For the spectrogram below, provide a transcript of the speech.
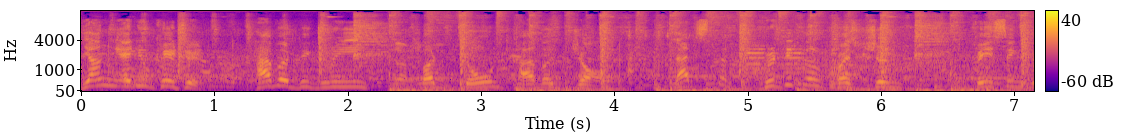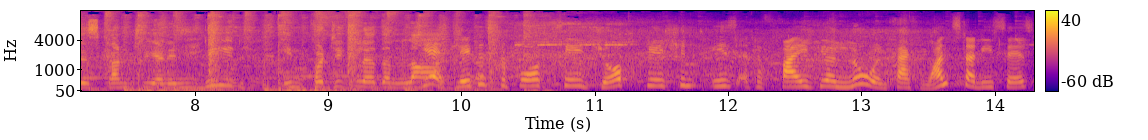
young educated have a degree but don't have a job? That's the critical question facing this country and indeed in particular the large Yes, latest reports say job creation is at a five-year low. In fact, one study says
